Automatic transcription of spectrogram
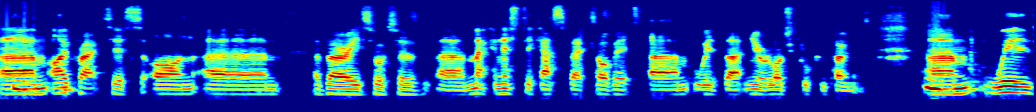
Um, mm-hmm. I practice on um, a very sort of uh, mechanistic aspect of it um, with that neurological component. Um, with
